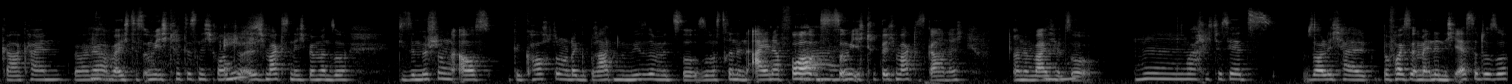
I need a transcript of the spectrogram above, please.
gar keinen Burger, weil ich das irgendwie, ich kriege das nicht runter. Also ich mag es nicht, wenn man so diese Mischung aus gekochtem oder gebratenem Gemüse mit so sowas drin in einer Form. Ah. Das ist irgendwie, ich, krieg, ich mag das gar nicht. Und dann war mhm. ich halt mhm. so, hm, mache ich das jetzt? Soll ich halt, bevor ich es am Ende nicht esse oder so?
